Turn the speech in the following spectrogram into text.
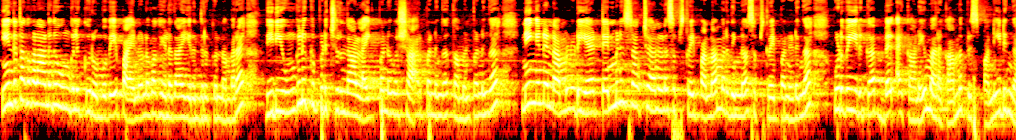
இந்த தகவலானது உங்களுக்கு ரொம்பவே பயனுள்ள வகையில் தான் இருந்திருக்குன்னு நம்புகிறேன் வீடியோ உங்களுக்கு பிடிச்சிருந்தா லைக் பண்ணுங்கள் ஷேர் பண்ணுங்கள் கமெண்ட் பண்ணுங்கள் நீங்கள் என்ன நம்மளுடைய டென் மினிட்ஸ் நாக் சேனலை சப்ஸ்கிரைப் பண்ணாமல் இருந்தீங்கன்னா சப்ஸ்கிரைப் பண்ணிவிடுங்க கூடவே இருக்க பெல் ஐக்கானையும் மறக்காமல் ப்ரெஸ் பண்ணிவிடுங்க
